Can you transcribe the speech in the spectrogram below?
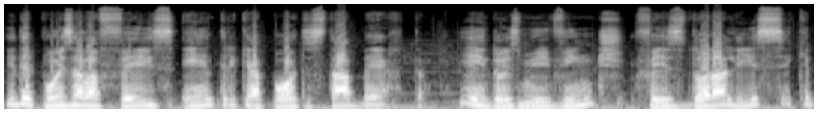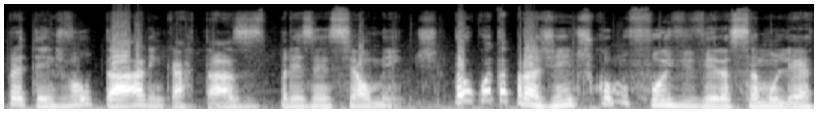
e depois ela fez Entre que a porta está aberta. E em 2020 fez Doralice, que pretende voltar em cartazes presencialmente. Então, conta pra gente como foi viver essa mulher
